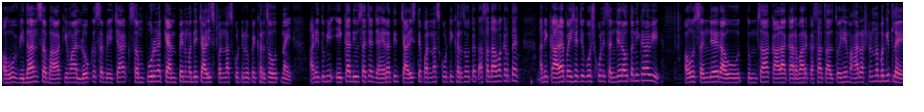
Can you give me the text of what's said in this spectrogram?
अहो विधानसभा किंवा लोकसभेच्या संपूर्ण कॅम्पेनमध्ये चाळीस पन्नास कोटी रुपये खर्च होत नाही. आणि तुम्ही एका दिवसाच्या जाहिरातीत चाळीस ते पन्नास कोटी खर्च होतात असा दावा करतायत. आणि काळ्या पैशाची गोष्ट कोणी संजय राऊतांनी करावी? अहो संजय राऊत तुमचा काळा कारभार कसा चालतो हे महाराष्ट्रानं बघितलंय.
